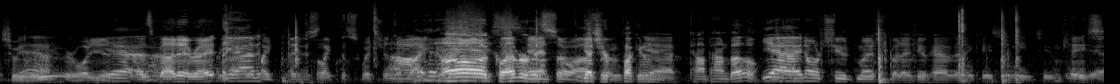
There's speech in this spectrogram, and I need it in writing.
should we Yeah. leave or what do you? Yeah. That's about it, right? Yeah, I like I just like the switch in the Oh, bike. Oh, clever, It's man. so You got your fucking yeah. compound bow. Yeah, I don't shoot much, but I do have it in case I need to. In case,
